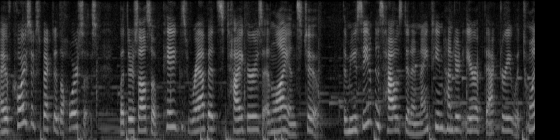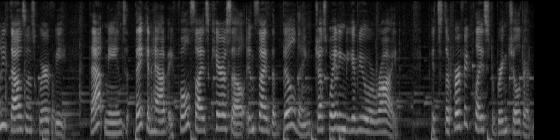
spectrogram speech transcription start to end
I, of course, expected the horses, but there's also pigs, rabbits, tigers, and lions, too. The museum is housed in a 1900 era factory with 20,000 square feet. That means they can have a full size carousel inside the building just waiting to give you a ride. It's the perfect place to bring children.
